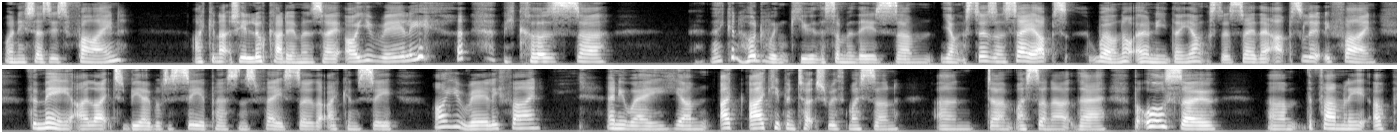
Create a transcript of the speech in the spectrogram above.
when he says he's fine, I can actually look at him and say, Are you really? because uh, they can hoodwink you, some of these um, youngsters, and say, ups- well, not only the youngsters, say they're absolutely fine. For me, I like to be able to see a person's face so that I can see, Are you really fine? Anyway, um, I, I keep in touch with my son and um, my son out there, but also um, the family up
